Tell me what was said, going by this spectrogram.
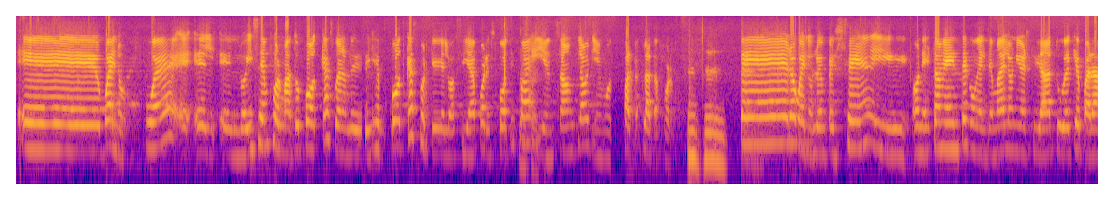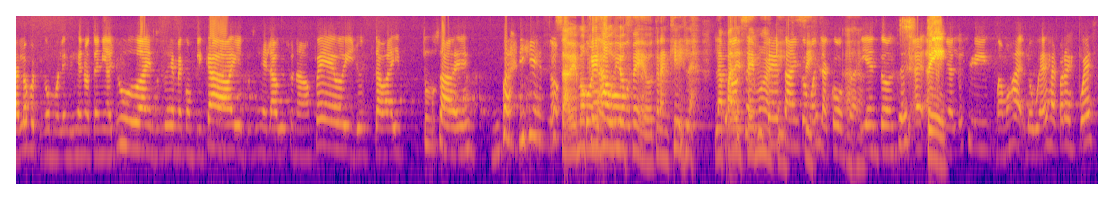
Eh, bueno, fue, eh, el, el- lo hice en formato podcast, bueno, le dije podcast porque lo hacía por Spotify Perfecto. y en SoundCloud y en otras plat- plataformas. Pero bueno, lo empecé y honestamente con el tema de la universidad tuve que pararlo porque como les dije no tenía ayuda, y entonces me complicaba y entonces el audio sonaba feo y yo estaba ahí, tú sabes, Sabemos que es audio cosa. feo, tranquila, la No sé si padecemos ustedes aquí. saben cómo sí. es la cosa. Ajá. Y entonces al final decidí, vamos a, lo voy a dejar para después,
